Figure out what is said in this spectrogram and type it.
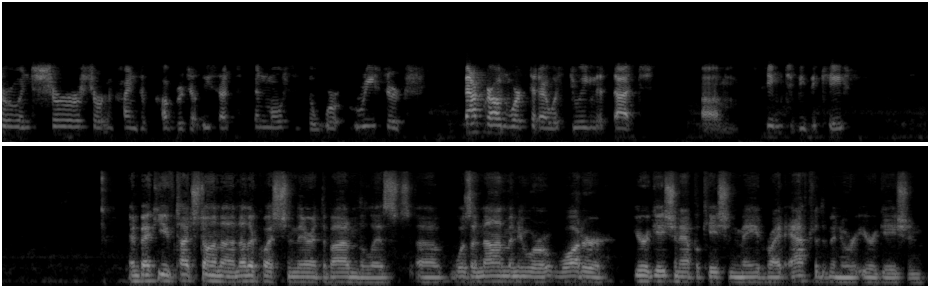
to ensure certain kinds of coverage at least that's been most of the work research background work that I was doing that that um, seemed to be the case. And Becky, you've touched on another question there at the bottom of the list. Uh, was a non-manure water irrigation application made right after the manure irrigation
